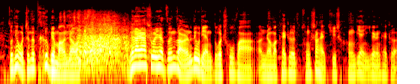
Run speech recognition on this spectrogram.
昨天我真的特别忙，你知道吗？我跟大家说一下，昨天早上六点多出发啊，你知道吗？开车从上海去横店，一个人开车，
